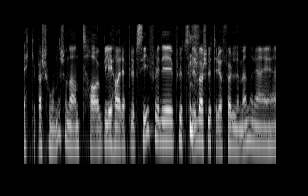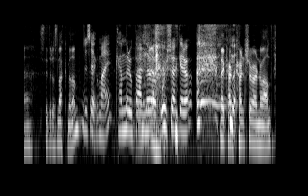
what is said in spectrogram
rekke personer som da antagelig har epilepsi, fordi de plutselig bare slutter å følge med når jeg eh, sitter og snakker med dem. Du ser på meg? Kan bero på andre årsaker òg. Det kan kanskje være noe annet.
